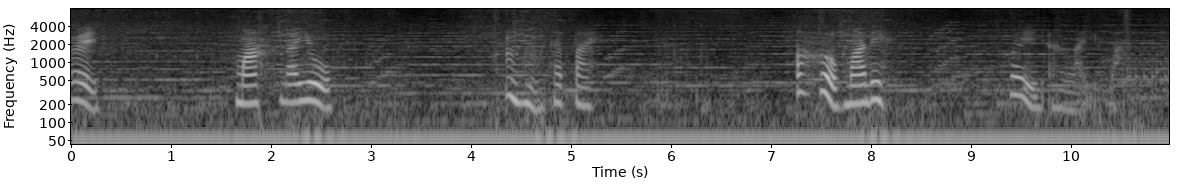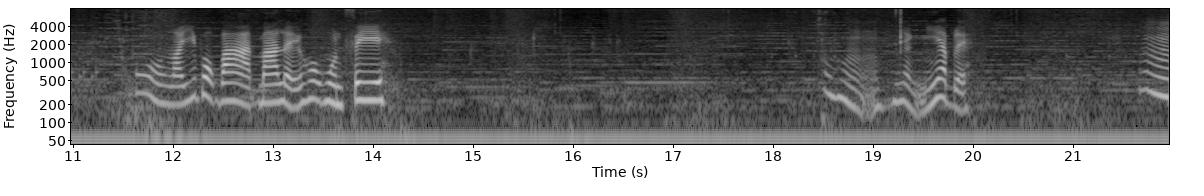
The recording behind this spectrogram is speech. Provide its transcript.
เฮ้ย มาได้อยู่ อือหือจัดไปโอ้โหมาดิ เฮ้ย อะไรวะ โอ้ร้อยยี่หกบาทมาเลยหกหมุนฟรีอือหือย่างเงียบเลย อืม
